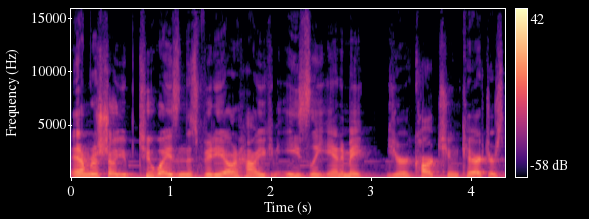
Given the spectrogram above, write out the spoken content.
and I'm to show you two ways in this video on how you can easily animate your cartoon characters.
